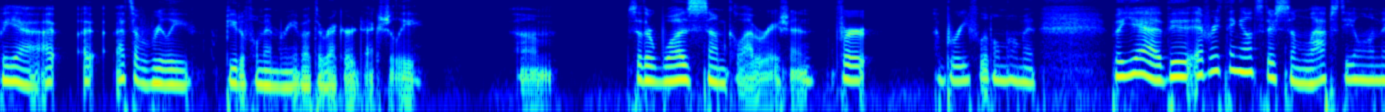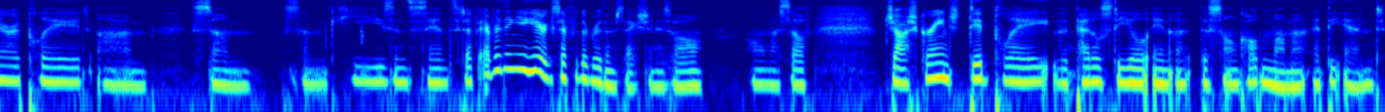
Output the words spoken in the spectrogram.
but yeah, I, I that's a really beautiful memory about the record actually. Um so there was some collaboration for a brief little moment. But yeah, the everything else there's some lap steel on there I played, um some some keys and synth stuff. Everything you hear except for the rhythm section is all all myself. Josh Grange did play the pedal steel in a, the song called Mama at the end.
